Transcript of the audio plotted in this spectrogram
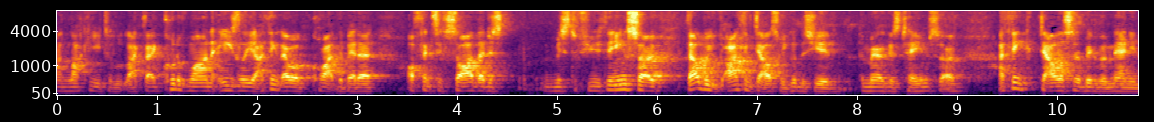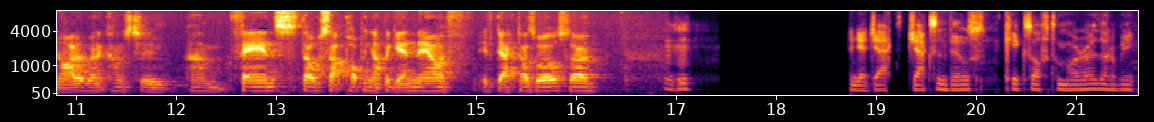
unlucky to like they could have won easily. I think they were quite the better offensive side. They just missed a few things. So they'll be. I think Dallas will be good this year. America's team. So I think Dallas are a bit of a Man United when it comes to um, fans. They'll start popping up again now if if Dak does well. So mm-hmm. And yeah, Jack Jacksonville's kicks off tomorrow. That'll be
